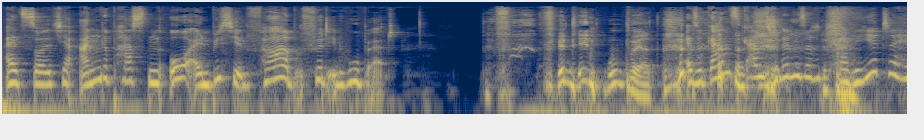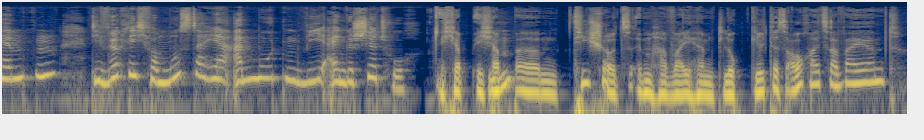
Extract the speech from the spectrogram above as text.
als solche angepassten, oh, ein bisschen Farbe für den Hubert. Für den Hubert. Also ganz, ganz schlimm sind karierte Hemden, die wirklich vom Muster her anmuten wie ein Geschirrtuch. Ich habe ich Mhm. hab, ähm, T-Shirts im Hawaii-Hemd-Look. Gilt das auch als Hawaii-Hemd?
